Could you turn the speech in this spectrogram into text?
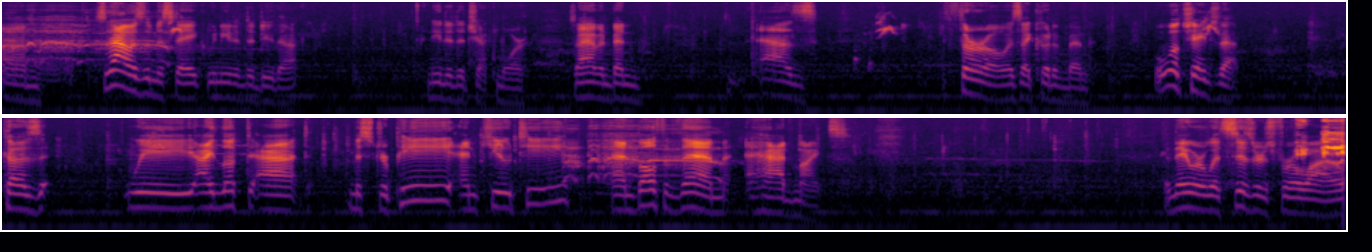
Um, so that was the mistake. We needed to do that. Needed to check more. So I haven't been as thorough as I could have been. Well, we'll change that. Because we, I looked at Mr. P and QT, and both of them had mites. And they were with scissors for a while.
